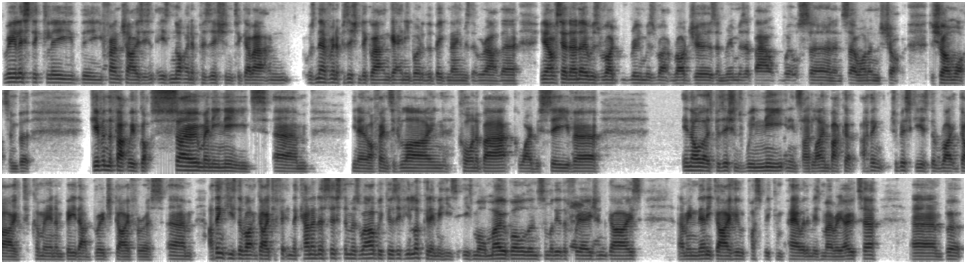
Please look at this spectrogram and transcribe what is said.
realistically, the franchise is, is not in a position to go out and was never in a position to go out and get anybody of the big names that were out there. You know, obviously, I know there was rumors about Rodgers and rumors about Wilson and so on and shot Deshaun Watson, but given the fact we've got so many needs, um, you know, offensive line, cornerback, wide receiver, in all those positions, we need an inside linebacker. I think Trubisky is the right guy to come in and be that bridge guy for us. Um, I think he's the right guy to fit in the Canada system as well, because if you look at him, he's he's more mobile than some of the other free agent guys. I mean, the only guy who would possibly compare with him is Mariota, um, but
